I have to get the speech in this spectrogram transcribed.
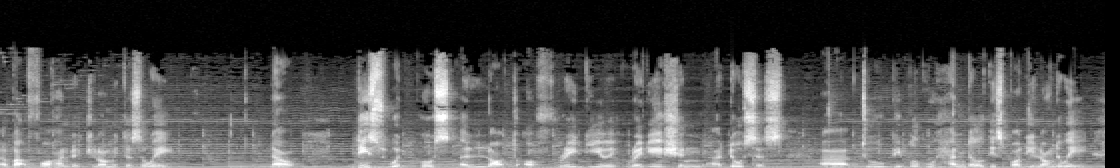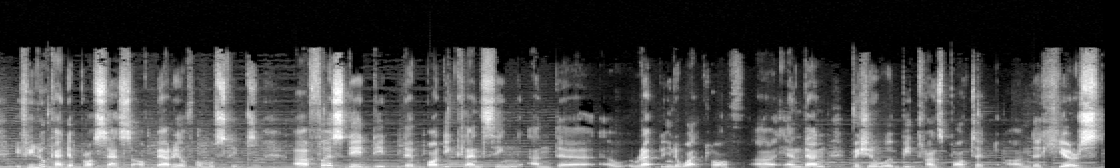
about 400 kilometers away. Now, this would pose a lot of radi radiation uh, doses uh, to people who handle this body along the way. If you look at the process of burial for Muslims, uh, first they did the body cleansing and the uh, wrapping the white cloth, uh, and then patient will be transported on the hearse,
